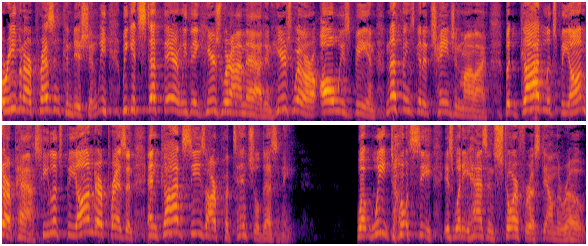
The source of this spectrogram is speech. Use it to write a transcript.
Or even our present condition. We, we get stuck there and we think, here's where I'm at, and here's where I'll always be, and nothing's going to change in my life. But God looks beyond our past, He looks beyond our present, and God sees our potential, doesn't He? What we don't see is what He has in store for us down the road.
